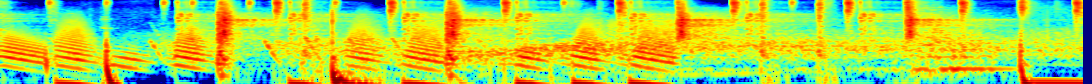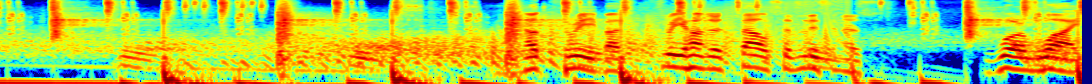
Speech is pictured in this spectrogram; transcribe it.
Not three, but 300,000 listeners worldwide,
